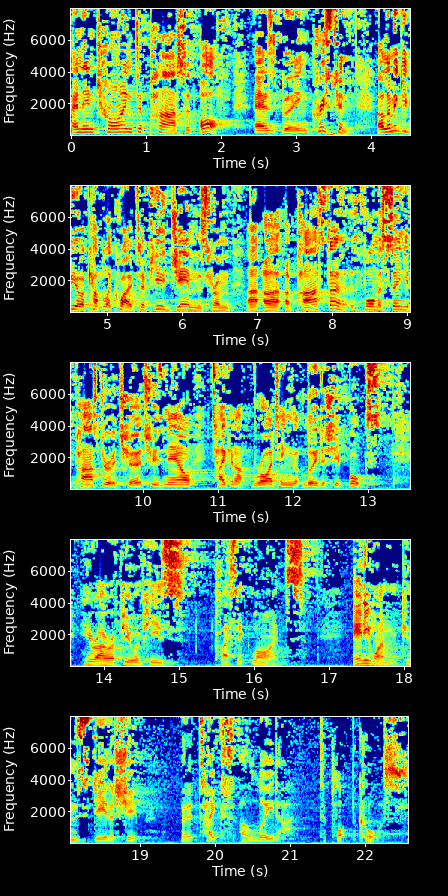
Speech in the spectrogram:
and then trying to pass it off as being Christian. Uh, let me give you a couple of quotes, a few gems from uh, a, a, pastor, a former senior pastor of a church who's now taken up writing leadership books. Here are a few of his classic lines Anyone can steer the ship, but it takes a leader to plot the course.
